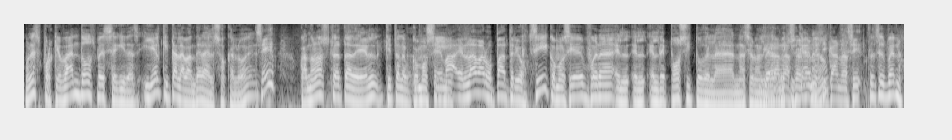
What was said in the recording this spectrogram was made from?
bueno, es porque van dos veces seguidas, y él quita la bandera del Zócalo, ¿eh? Sí. Cuando no se trata de él, quítala como se si... va el ávaro patrio Sí, como si fuera el, el- el depósito de la nacionalidad de la mexicana. nacionalidad ¿no? mexicana, sí. Entonces, bueno,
